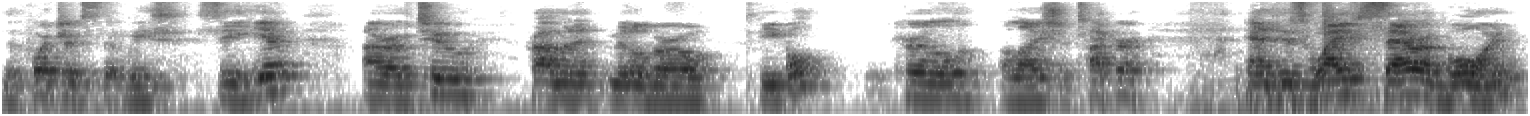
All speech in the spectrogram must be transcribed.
The portraits that we see here are of two prominent Middleborough people, Colonel Elisha Tucker and his wife, Sarah Bourne,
